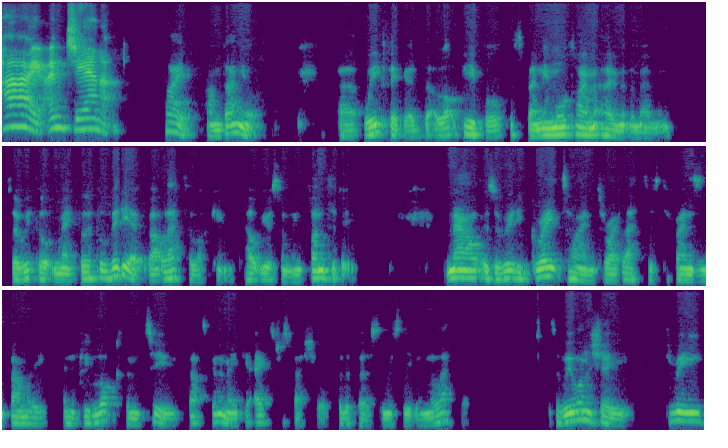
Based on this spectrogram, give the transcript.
Hi, I'm Jana. Hi, I'm Daniel. Uh, we figured that a lot of people are spending more time at home at the moment, so we thought we'd make a little video about letter locking to help you with something fun to do. Now is a really great time to write letters to friends and family, and if you lock them too, that's going to make it extra special for the person receiving the letter. So we want to show you three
